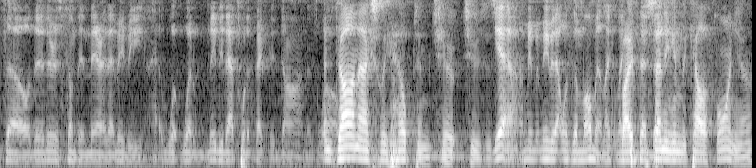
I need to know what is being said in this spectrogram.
So there, there's something there that maybe what, what maybe that's what affected Don as well. and Don actually helped him cho- choose his yeah, I mean maybe that was the moment, like like by said. sending him to California.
